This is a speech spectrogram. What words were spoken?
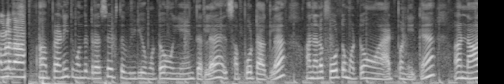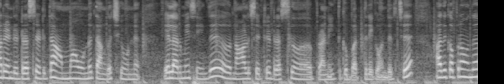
அவ்வளோதான் பிரணீத்துக்கு வந்து ட்ரெஸ் எடுத்த வீடியோ மட்டும் ஏன்னு தெரில சப்போர்ட் ஆகலை. அதனால் ஃபோட்டோ மட்டும் ஆட் பண்ணியிருக்கேன் நான் ரெண்டு ட்ரெஸ் எடுத்தேன். அம்மா ஒன்று தங்கச்சி ஒன்று எல்லாருமே சேர்ந்து ஒரு நாலு செட்டு ட்ரெஸ்ஸு பிரணீத்துக்கு பர்த்டேக்கு வந்துருச்சு. அதுக்கப்புறம் வந்து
